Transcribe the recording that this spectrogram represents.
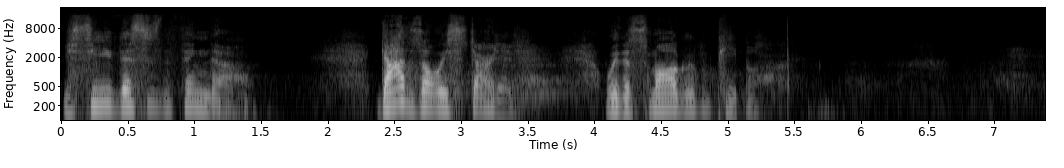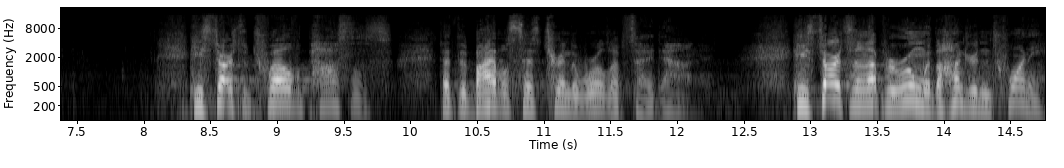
You see, this is the thing though. God's always started with a small group of people. He starts with 12 apostles that the Bible says turn the world upside down. He starts in an upper room with 120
